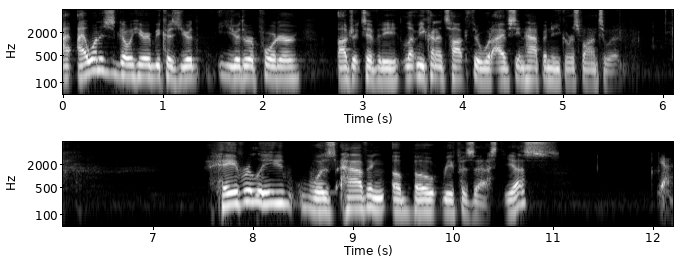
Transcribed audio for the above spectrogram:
I, I want to just go here because you're you're the reporter objectivity. Let me kind of talk through what i've seen happen and you can respond to it. Haverly was having a boat repossessed yes? Yeah.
